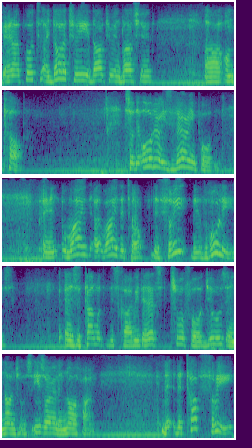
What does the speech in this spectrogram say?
and I put idolatry, adultery, and bloodshed uh, on top. So the order is very important. And why uh, why the top? The three the, rule is as the Talmud describes it, and that's true for Jews and non-Jews, Israel and Noahide. The, the top three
